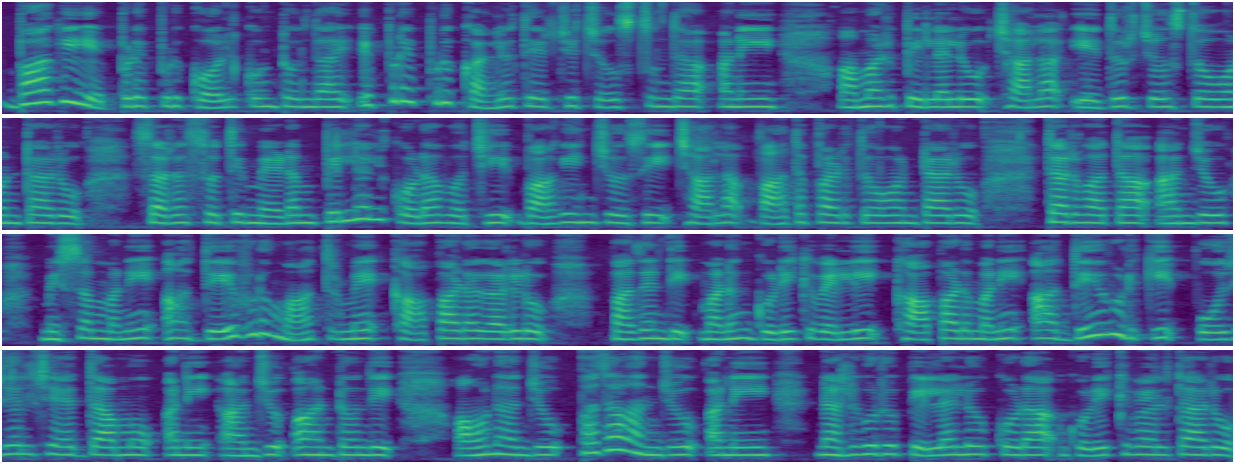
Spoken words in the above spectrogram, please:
బాగి ఎప్పుడెప్పుడు కోలుకుంటుందా? ఎప్పుడెప్పుడు కళ్ళు తెరిచి చూస్తుందా? అని అమర్ పిల్లలు చాలా ఎదురు చూస్తూ ఉంటారు. సరస్వతి మేడం పిల్లలు కూడా వచ్చి బాగిని చూసి చాలా బాధపడుతూ ఉంటారు. తర్వాత అంజు మిస్సమ్మని ఆ దేవుడు మాత్రమే కాపాడగలడు. పదండి మనం గుడికి వెళ్ళి కాపాడమని ఆ దేవుడికి పూజలు చేద్దాము అని అంజు అంటుంది. అవును అంజు పద అంజు అని నలుగురు పిల్లలు కూడా గుడికి వెళ్తారు.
